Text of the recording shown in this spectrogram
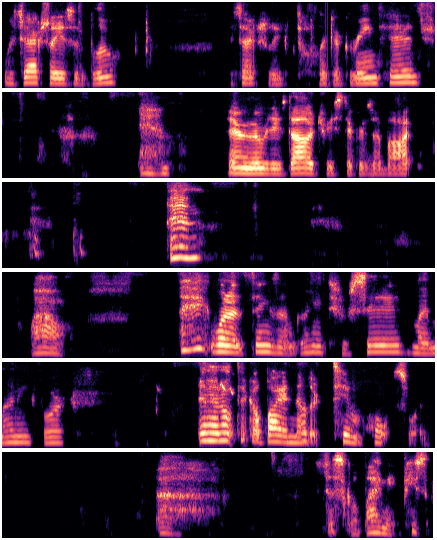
which actually isn't blue. It's actually like a green tinge. And I remember these Dollar Tree stickers I bought. And wow, I think one of the things I'm going to save my money for, and I don't think I'll buy another Tim Holtz one. Just go buy me a piece of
